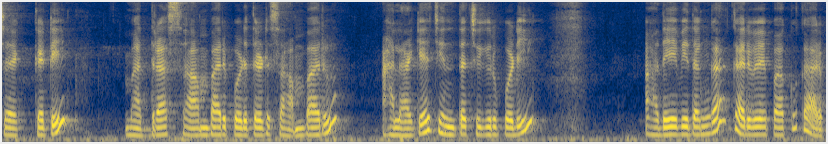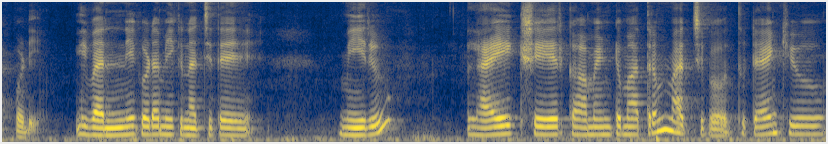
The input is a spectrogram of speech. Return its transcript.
చక్కటి మద్రాస్ సాంబారు పొడితోటి సాంబారు అలాగే చింత చిగురు పొడి అదేవిధంగా కరివేపాకు కారపొడి. ఇవన్నీ కూడా మీకు నచ్చితే మీరు లైక్ షేర్ కామెంట్ మాత్రం మర్చిపోవద్దు. థ్యాంక్ యూ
